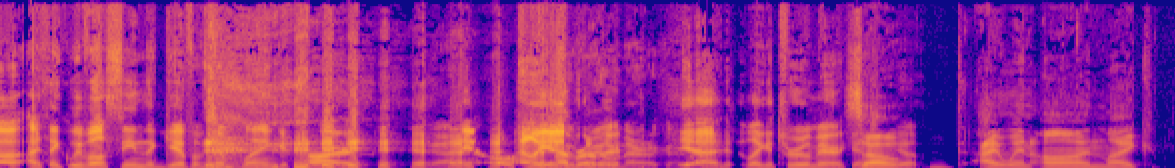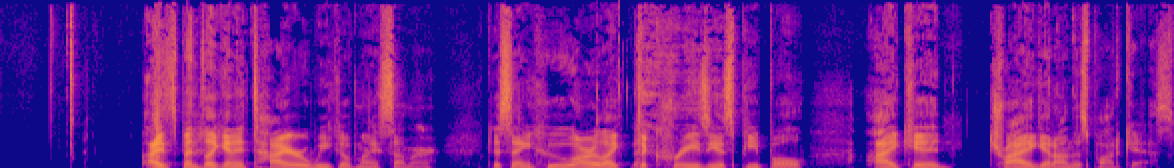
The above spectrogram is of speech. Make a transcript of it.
Uh, I think we've all seen the gif of him playing guitar. Yeah. You know, oh, hell yeah, He's a real brother. American. Yeah, like a true American. So Yep. I went on like I spent like an entire week of my summer just saying who are like the craziest people I could try to get on this podcast.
